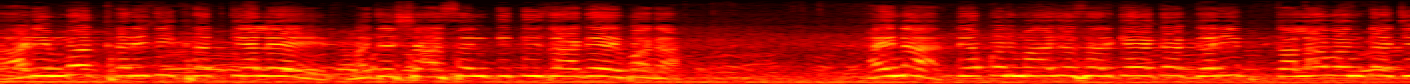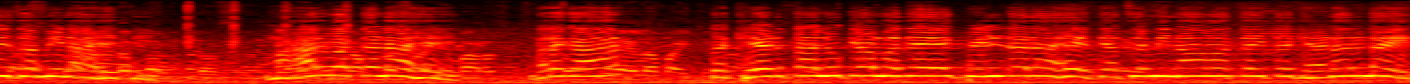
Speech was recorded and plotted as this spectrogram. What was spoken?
आणि मग खरेदी खत केलंय. म्हणजे शासन किती जागा आहे बघा. आहे ना? ते पण माझ्यासारख्या एका गरीब कलावंताची जमीन आहे ती. महारवतन आहे. बरं का? तर खेड तालुक्यामध्ये एक बिल्डर आहे. त्याचं मी नाव आता इथं घेणार नाही.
